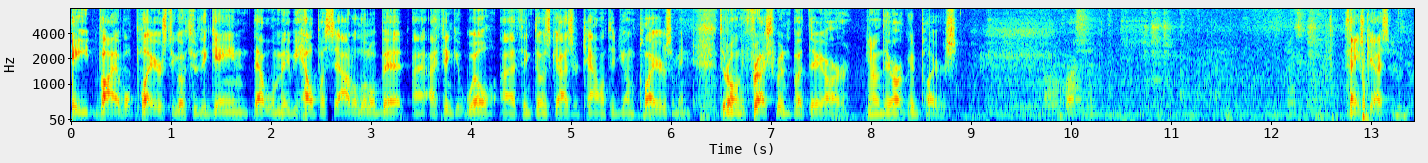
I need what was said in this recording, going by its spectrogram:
eight viable players to go through the game, that will maybe help us out a little bit. I, I think it will. I think those guys are talented young players. I mean, they're only freshmen, but they are, you know, they are good players. Final question? Thanks, guys.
